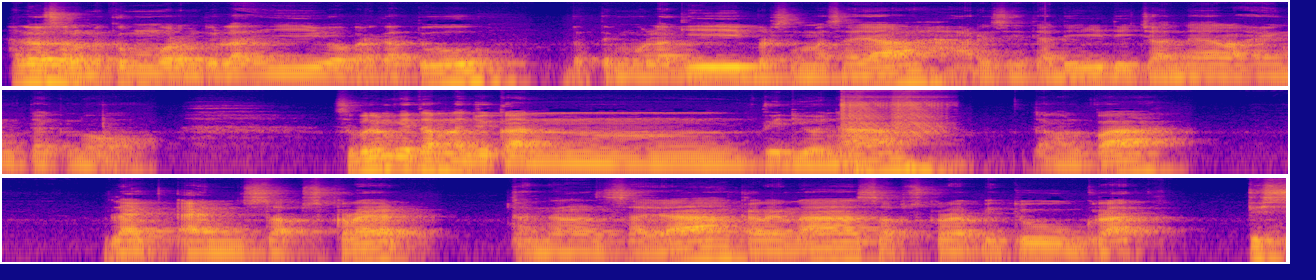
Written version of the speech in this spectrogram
Halo, Assalamualaikum warahmatullahi wabarakatuh. Bertemu lagi bersama saya Haris tadi di channel Heng Tekno. Sebelum kita melanjutkan videonya, jangan lupa like and subscribe channel saya karena subscribe itu gratis.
